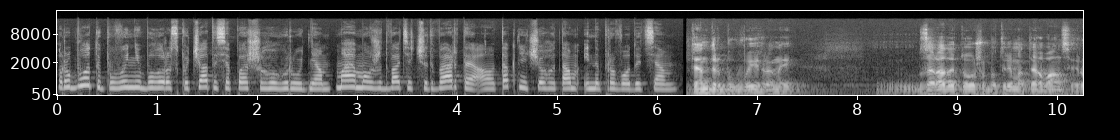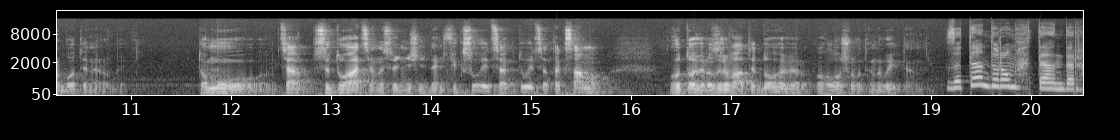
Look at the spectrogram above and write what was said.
Роботи повинні були розпочатися 1 грудня. Маємо вже 24-те, але так нічого там і не проводиться. Тендер був виграний заради того, щоб отримати аванси роботи не робити. Тому ця ситуація на сьогоднішній день фіксується, актується так само. Готові розривати договір, оголошувати новий тендер. За тендером тендер.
